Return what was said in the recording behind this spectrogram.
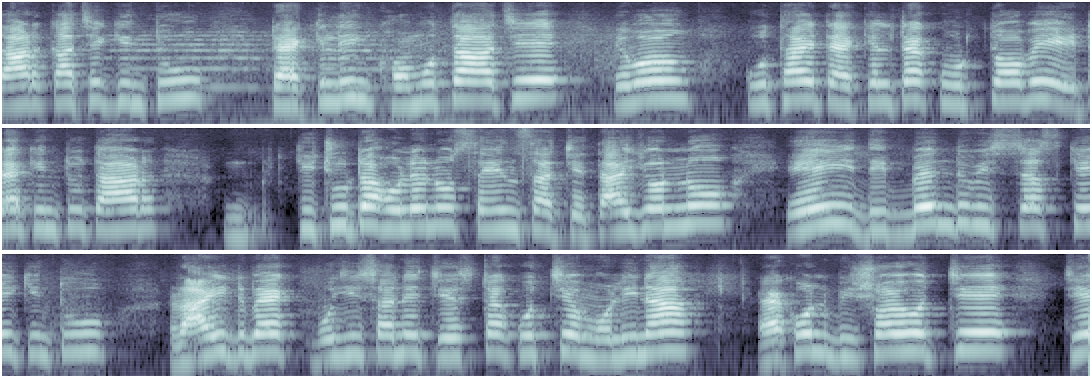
তার কাছে কিন্তু ট্যাকলিং ক্ষমতা আছে এবং কোথায় ট্যাকেলটা করতে হবে এটা কিন্তু তার কিছুটা হলেও সেন্স আছে। তাই জন্য এই দিব্যেন্দু বিশ্বাসকেই কিন্তু রাইট ব্যাক পজিশানে চেষ্টা করছে মলিনা। এখন বিষয় হচ্ছে যে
